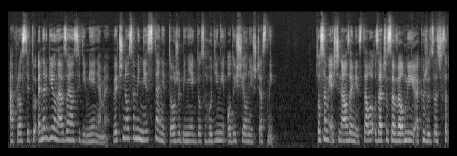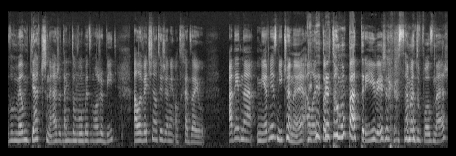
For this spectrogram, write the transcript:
a proste tú energiu navzájom si vymieňame. Väčšinou sa mi nestane to, že by niekto z hodiny odišiel nešťastný. To sa mi ešte naozaj nestalo, za čo sa veľmi, akože, za čo sa veľmi ďačná, že tak to mm-hmm. vôbec môže byť, ale väčšinou tie ženy odchádzajú ad jedna mierne zničené, ale to k tomu patrí, vieš, ako sama tu poznáš,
